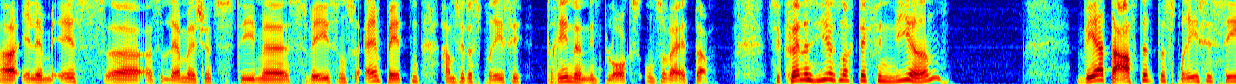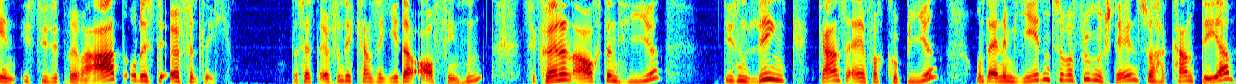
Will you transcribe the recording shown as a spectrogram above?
äh, LMS, äh, also Lehrmanagementsysteme, Sways und so einbetten, haben Sie das Präsi drinnen in Blogs und so weiter. Sie können hier noch definieren, wer darf denn das Präsi sehen? Ist diese privat oder ist die öffentlich? Das heißt, öffentlich kann sie jeder auffinden. Sie können auch dann hier diesen Link ganz einfach kopieren und einem jeden zur Verfügung stellen. So kann der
